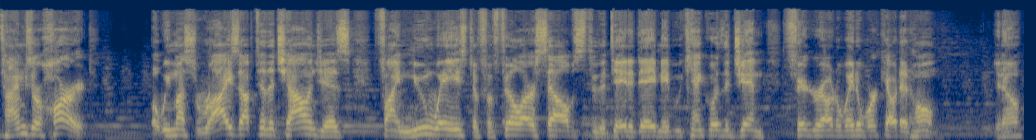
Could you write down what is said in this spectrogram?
Times are hard, but we must rise up to the challenges, find new ways to fulfill ourselves through the day to day. Maybe we can't go to the gym, figure out a way to work out at home. You know,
